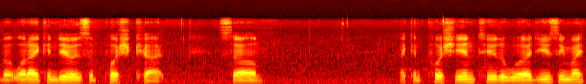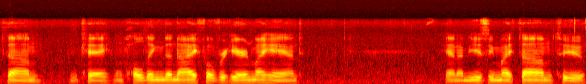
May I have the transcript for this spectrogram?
but what I can do is a push cut. So I can push into the wood using my thumb. Okay, I'm holding the knife over here in my hand and I'm using my thumb to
